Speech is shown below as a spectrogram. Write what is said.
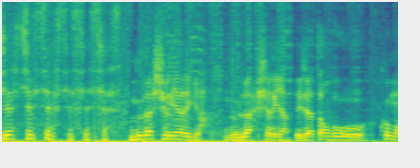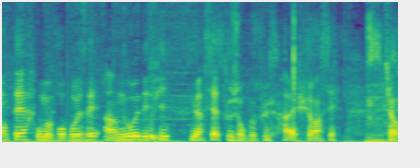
yes, yes, yes, yes, yes, yes. Ne lâchez rien les gars, ne lâchez rien. Et j'attends vos commentaires pour me proposer un nouveau défi. Merci à tous, j'en peux plus. Allez, je suis rincé. Ciao.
